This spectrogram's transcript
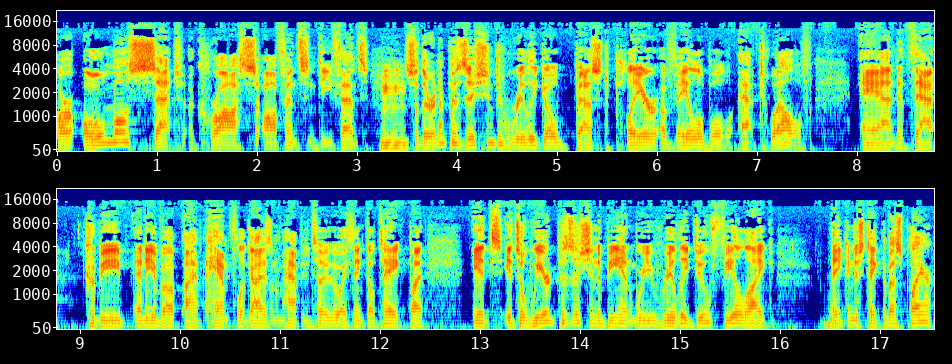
are almost set across offense and defense. Mm-hmm. So they're in a position to really go best player available at 12. And that could be any of a, a handful of guys, and I'm happy to tell you who I think they'll take. But it's it's a weird position to be in where you really do feel like they can just take the best player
